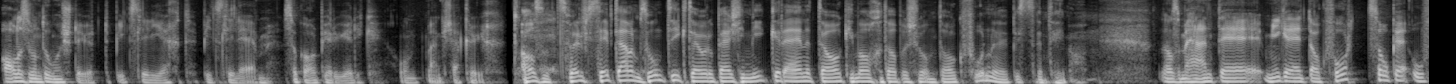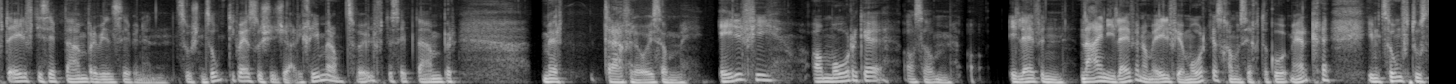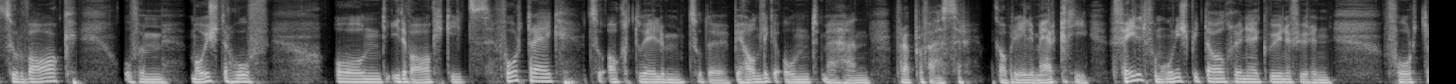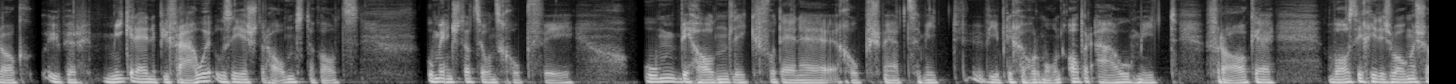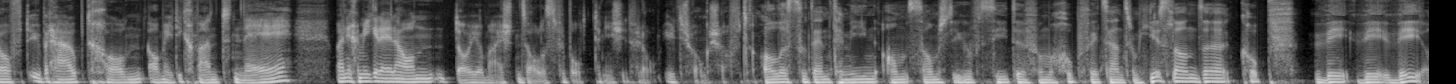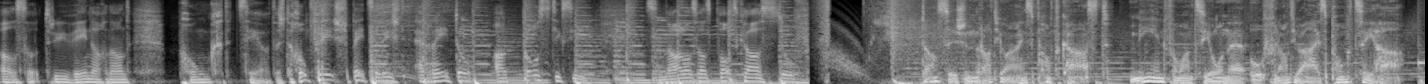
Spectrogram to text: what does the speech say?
alles rundum stört. Ein bisschen Licht, ein bisschen Lärm, sogar Berührung und manchmal auch Gerüche. Also, 12. September am Sonntag, der Europäische Migränetag. Ich mache aber schon am Tag vorne etwas zu dem Thema. Also wir haben den Migränetag vorgezogen auf den 11. September, weil es eben ein, sonst ein Sonntag wäre. Sonst ist es eigentlich immer am 12. September. Wir treffen uns am 11. Uhr am Morgen, also am 11, 9-11, am 11 Uhr am Morgen, das kann man sich da gut merken, im Zunfthaus zur Waage auf dem Meisterhof. Und in der Waage gibt es Vorträge zu aktuellem, zu den Behandlungen und wir haben Frau Professor Gabriele Merki Feld vom Unispital können gewinnen für einen Vortrag über Migräne bei Frauen aus erster Hand. Da geht es um Menstruationskopfweh um Behandlung von diesen Kopfschmerzen mit weiblichen Hormonen, aber auch mit Fragen, was ich in der Schwangerschaft überhaupt kann an Medikamenten nehmen wenn ich Migräne habe, da ja meistens alles verboten ist in der, Schwangerschaft. Alles zu dem Termin am Samstag auf der Seite vom Kopfwehzentrum Hirslanden, Kopf www, also 3w nacheinander, .ch. Das ist der Kopfweh-Spezialist Reto Agosti. Zum Nachlass als Podcast auf Das ist ein Radio 1 Podcast. Mehr Informationen auf radio1.ch.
